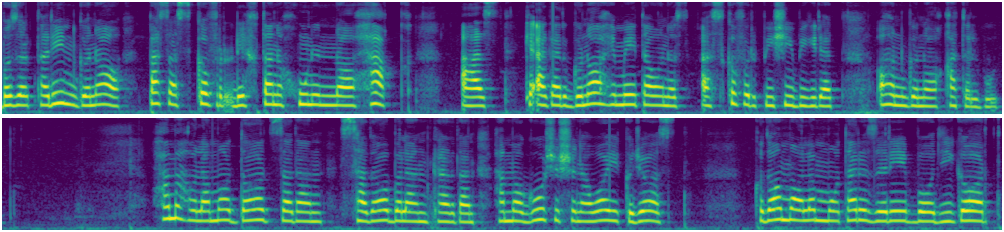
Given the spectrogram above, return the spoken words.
بزرگترین گناه پس از کفر ریختن خون ناحق است که اگر گناه می توانست از کفر پیشی بگیرد آن گناه قتل بود. همه علما داد زدن صدا بلند کردن. همه گوش شنوای کجاست؟ کدام عالم موتر زری بادیگارد؟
